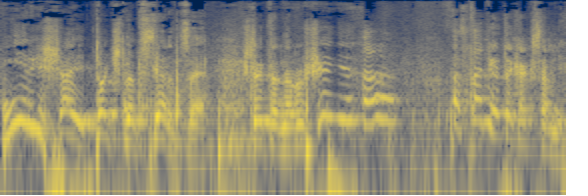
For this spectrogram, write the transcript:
Не решай точно в сердце, что это нарушение, а оставь это как сомнение.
